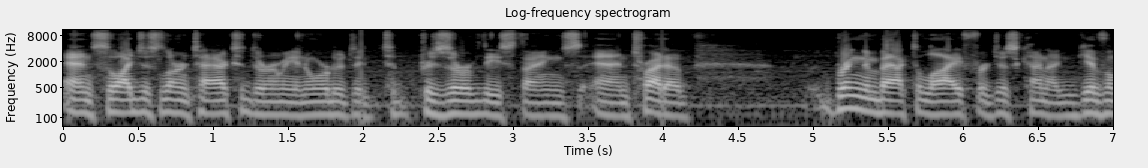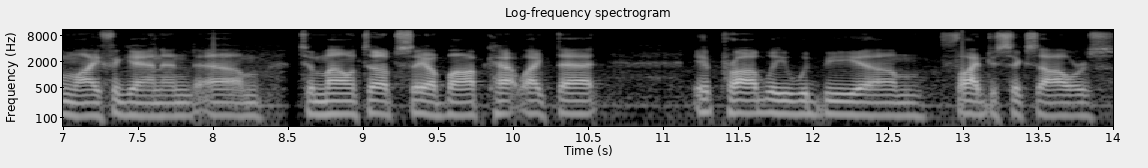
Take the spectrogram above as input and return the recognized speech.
And so I just learned taxidermy in order to, to preserve these things and try to bring them back to life or just kind of give them life again. And um, to mount up, say, a bobcat like that, it probably would be um, five to six hours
